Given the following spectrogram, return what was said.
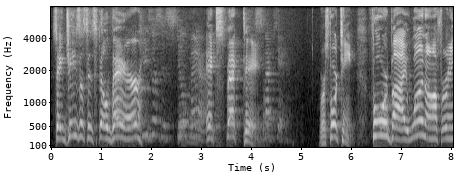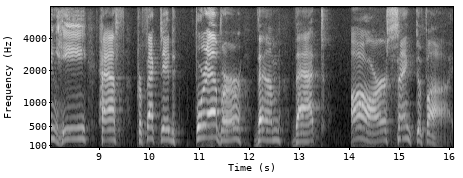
say Jesus is still there Jesus is still there. expecting Expecting. verse 14 for by one offering he hath perfected forever them that are sanctified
